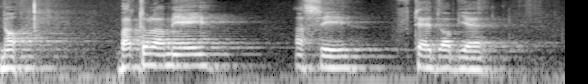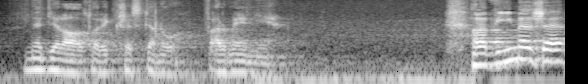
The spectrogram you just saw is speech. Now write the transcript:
No, Bartolomej asi v té době nedělal tolik křesťanů v Arménii. Ale víme, že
